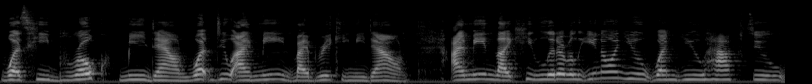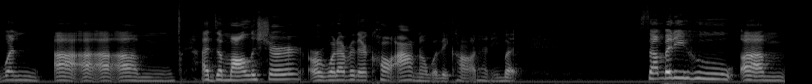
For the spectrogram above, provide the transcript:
was he broke me down. What do I mean by breaking me down? I mean like he literally you know when you when you have to when uh, uh, uh um a demolisher or whatever they're called I don't know what they call it honey but somebody who um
